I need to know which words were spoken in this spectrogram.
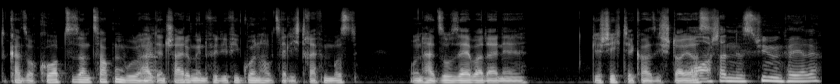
du kannst auch Koop zusammen zocken, wo du halt Entscheidungen für die Figuren hauptsächlich treffen musst und halt so selber deine Geschichte quasi steuerst. Boah, stand eine Streaming-Karriere.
